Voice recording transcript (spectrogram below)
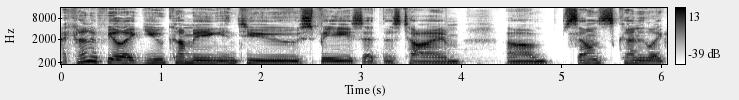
I kind of feel like you coming into space at this time um, sounds kind of like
